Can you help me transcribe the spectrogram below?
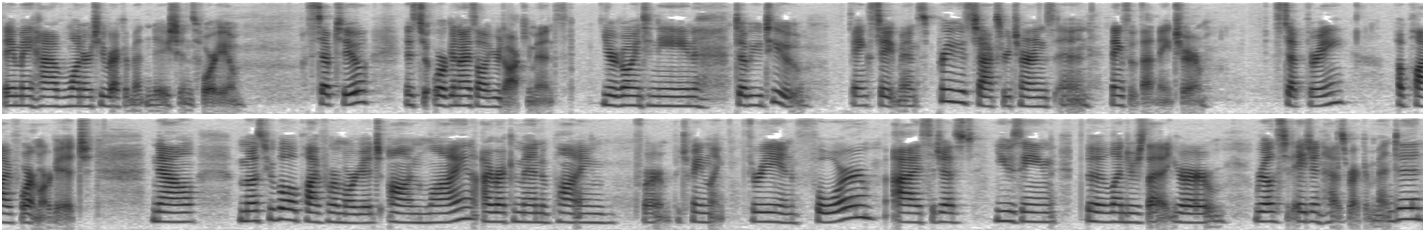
they may have one or two recommendations for you. Step two is to organize all your documents. You're going to need W 2, bank statements, previous tax returns, and things of that nature. Step three, apply for a mortgage. Now, most people apply for a mortgage online. I recommend applying for between like three and four. I suggest using the lenders that your real estate agent has recommended,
